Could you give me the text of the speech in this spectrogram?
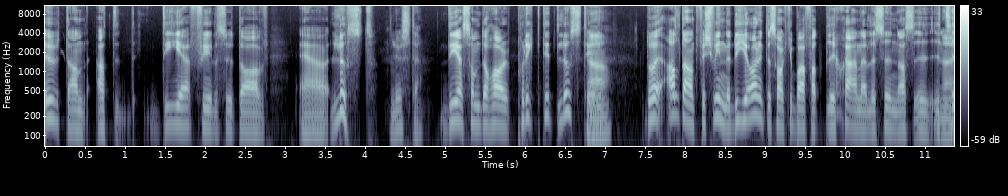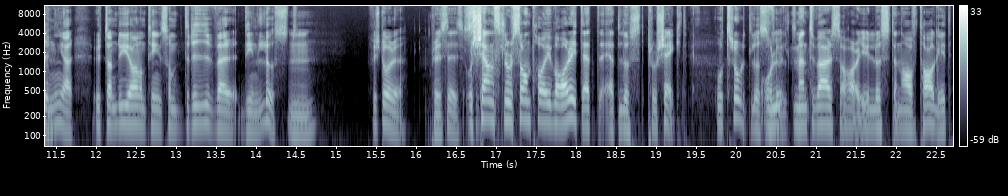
utan att det fylls utav eh, lust. Just det. Det som du har på riktigt lust till, Ja. då allt annat försvinner. Du gör inte saker bara för att bli stjärna eller synas i, i Nej. tidningar, utan du gör någonting som driver din lust. Mm. Förstår du? Precis, och Så- känslor och sånt har ju varit ett, ett lustprojekt. Otroligt Och, lustfyllt. men tyvärr så har ju lusten avtagit,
